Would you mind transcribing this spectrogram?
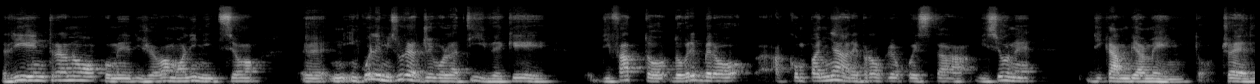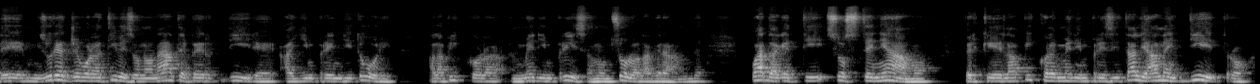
rientrano, come dicevamo all'inizio, eh, in quelle misure agevolative che di fatto dovrebbero accompagnare proprio questa visione di cambiamento. Cioè le misure agevolative sono nate per dire agli imprenditori, alla piccola e media impresa, non solo alla grande, guarda che ti sosteniamo perché la piccola e media impresa italiana è dietro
